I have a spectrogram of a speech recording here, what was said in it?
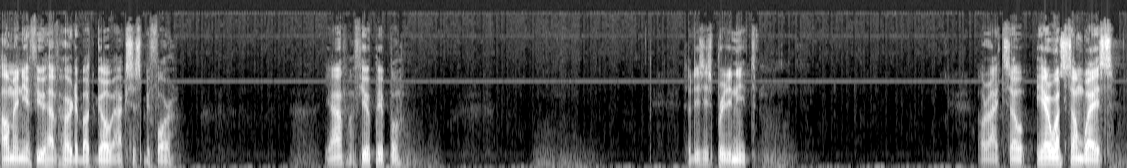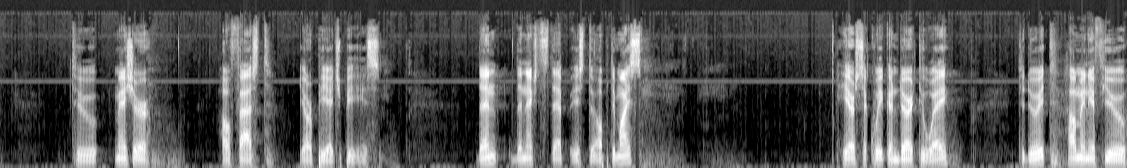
How many of you have heard about GoAccess before? Yeah, a few people. So this is pretty neat. All right, so here was some ways to measure how fast your PHP is. Then the next step is to optimize. Here's a quick and dirty way to do it. How many of you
